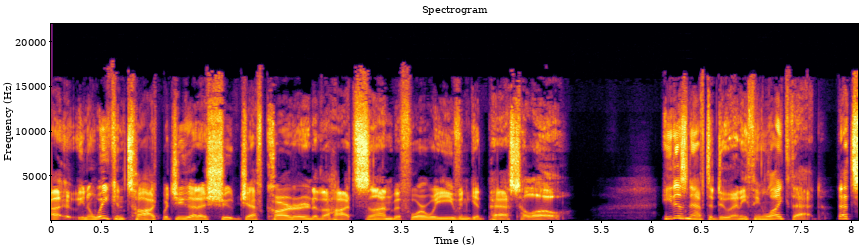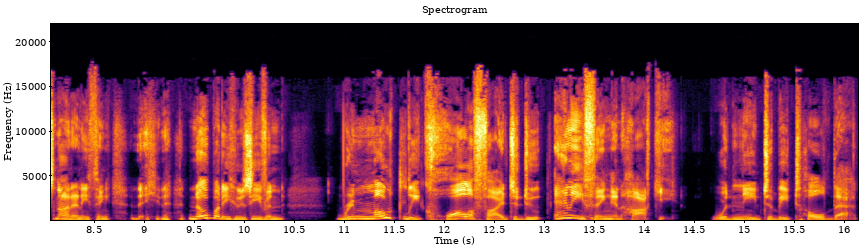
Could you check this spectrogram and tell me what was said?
uh, you know, we can talk, but you got to shoot Jeff Carter into the hot sun before we even get past hello. He doesn't have to do anything like that. That's not anything. Nobody who's even remotely qualified to do anything in hockey would need to be told that.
